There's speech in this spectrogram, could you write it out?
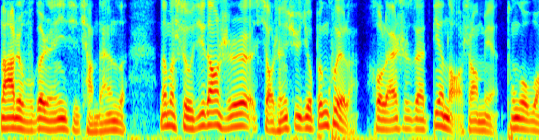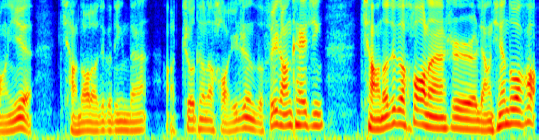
拉着五个人一起抢单子。那么手机当时小程序就崩溃了，后来是在电脑上面通过网页抢到了这个订单啊，折腾了好一阵子，非常开心。抢的这个号呢是两千多号，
